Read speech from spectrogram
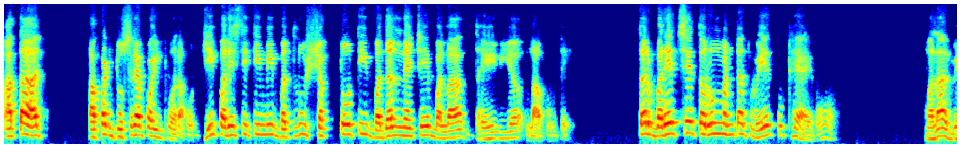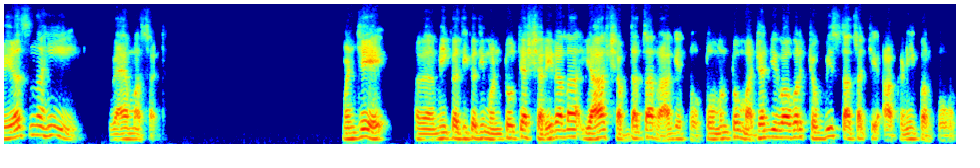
आता आपण दुसऱ्या पॉइंटवर आहोत. जी परिस्थिती मी बदलू शकतो ती बदलण्याचे मला धैर्य लाभू दे. तर बरेचसे तरुण म्हणतात वेळ कुठे आहे हो? मला वेळच नाही व्यायामासाठी. म्हणजे मी कधी कधी म्हणतो त्या शरीराला या शब्दाचा राग येतो. तो म्हणतो माझ्या जीवावर चोवीस तासाची आखणी करतो.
